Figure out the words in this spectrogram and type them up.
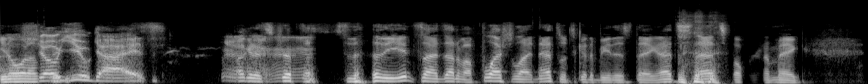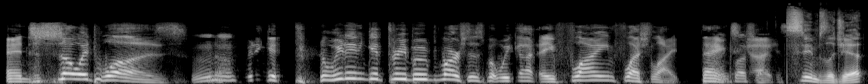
You know what I'm show thinking? you guys. I'm gonna strip the, the insides out of a fleshlight, and that's what's gonna be this thing. That's that's what we're gonna make. And so it was. Mhm. We didn't get we didn't get three boobed marshes, but we got a flying fleshlight. Thanks, Flying fleshlight. guys. Seems legit.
